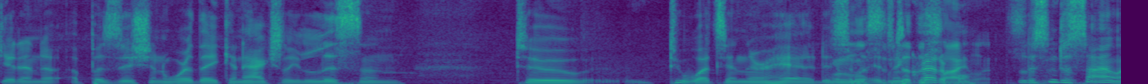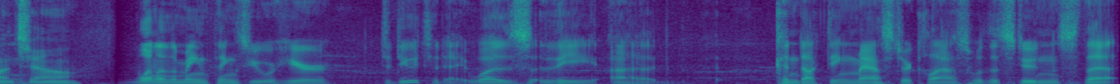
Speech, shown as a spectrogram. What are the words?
get in a, a position where they can actually listen to to what's in their head. It's, And listen it's to the incredible. silence. Listen to silence, yeah. One of the main things you were here to do today was the uh, conducting master class with the students that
